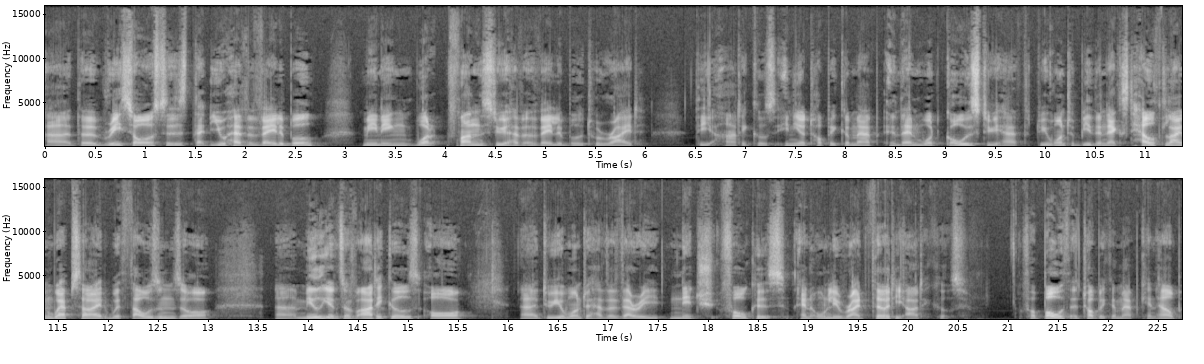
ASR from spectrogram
uh, the resources that you have available, meaning what funds do you have available to write the articles in your topical map, and then what goals do you have? Do you want to be the next Healthline website with thousands or uh, millions of articles, or uh, do you want to have a very niche focus and only write 30 articles? For both, a topical map can help.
